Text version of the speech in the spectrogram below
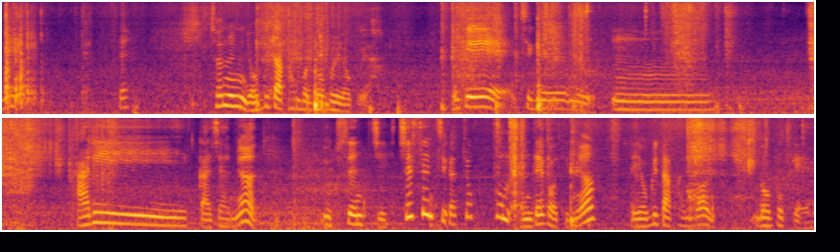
그다음에 네. 저는 여기다가 한번 넣어보려고요. 이게 지금 음, 다리까지 하면 6cm, 7cm가 조금 안 되거든요. 네, 여기다가 한번 넣어볼게요.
